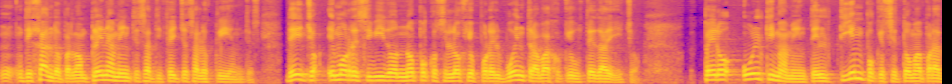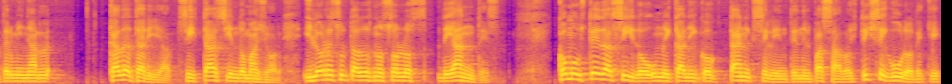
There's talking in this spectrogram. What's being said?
dejando perdón, plenamente satisfechos a los clientes. De hecho, hemos recibido no pocos elogios por el buen trabajo que usted ha hecho. Pero últimamente el tiempo que se toma para terminar cada tarea se está haciendo mayor y los resultados no son los de antes. Como usted ha sido un mecánico tan excelente en el pasado, estoy seguro de que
